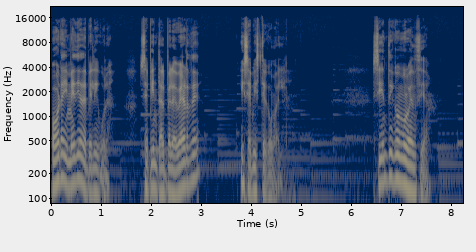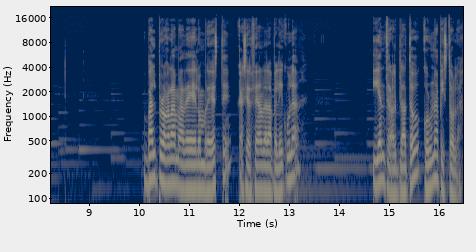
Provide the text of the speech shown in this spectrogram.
Hora y media de película. Se pinta el pelo verde y se viste como él. Siguiente incongruencia. Va el programa del hombre este, casi al final de la película, y entra al plató con una pistola.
